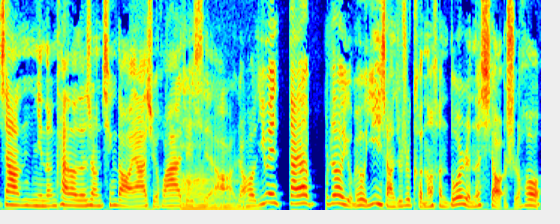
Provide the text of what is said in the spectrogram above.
像你能看到的，像青岛呀、雪花这些啊，然后因为大家不知道有没有印象，就是可能很多人的小时候，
